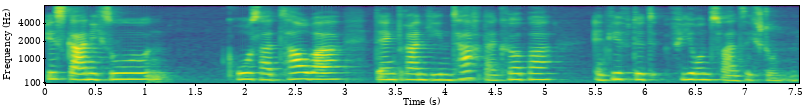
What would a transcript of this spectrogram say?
ist gar nicht so ein großer Zauber. Denk dran, jeden Tag, dein Körper entgiftet 24 Stunden.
